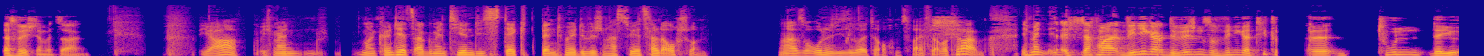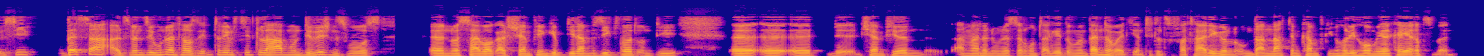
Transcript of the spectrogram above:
Das will ich damit sagen. Ja, ich meine, man könnte jetzt argumentieren, die stacked Bantamweight Division hast du jetzt halt auch schon. Also ohne diese Leute auch im Zweifel. Aber klar, ich meine. Ich sag mal, weniger Divisions und weniger Titel äh, tun der UFC besser, als wenn sie 100.000 Interimstitel haben und Divisions, wo es äh, nur Cyborg als Champion gibt, die dann besiegt wird und die äh, äh, äh Champion Amanda Nunes dann runtergeht, um im Bantamweight ihren Titel zu verteidigen, um dann nach dem Kampf gegen Holly Holm ihre Karriere zu beenden.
